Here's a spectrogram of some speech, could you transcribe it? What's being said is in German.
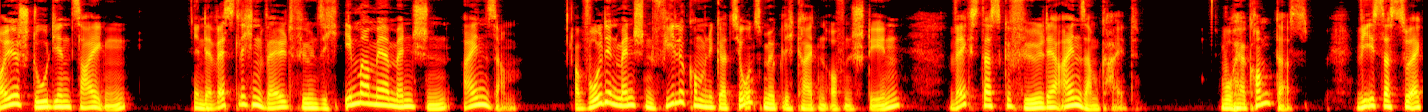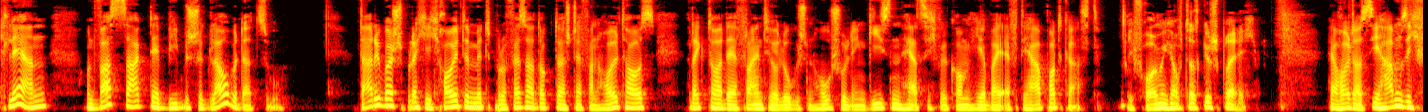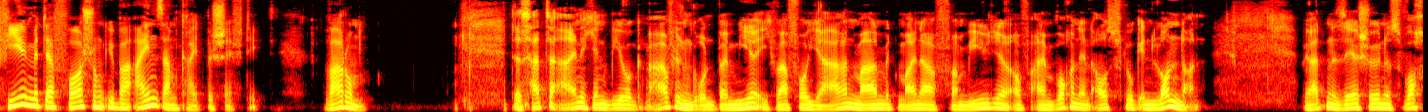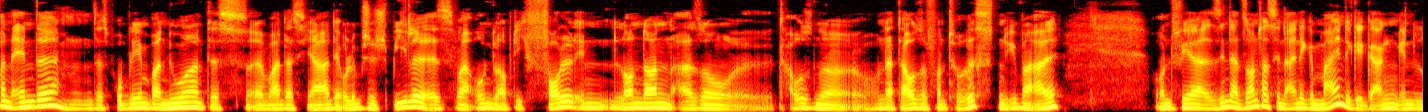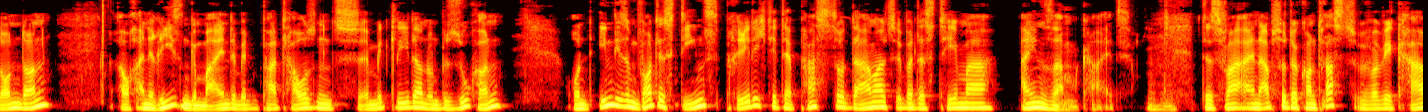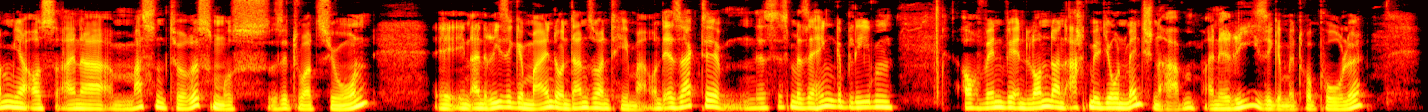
Neue Studien zeigen, in der westlichen Welt fühlen sich immer mehr Menschen einsam. Obwohl den Menschen viele Kommunikationsmöglichkeiten offen stehen, wächst das Gefühl der Einsamkeit. Woher kommt das? Wie ist das zu erklären und was sagt der biblische Glaube dazu? Darüber spreche ich heute mit Professor Dr. Stefan Holthaus, Rektor der Freien Theologischen Hochschule in Gießen. Herzlich willkommen hier bei FTH Podcast. Ich freue mich auf das Gespräch. Herr Holthaus, Sie haben sich viel mit der Forschung über Einsamkeit beschäftigt. Warum? Das hatte eigentlich einen biografischen Grund bei mir. Ich war vor Jahren mal mit meiner Familie auf einem Wochenendausflug in London. Wir hatten ein sehr schönes Wochenende. Das Problem war nur, das äh, war das Jahr der Olympischen Spiele. Es war unglaublich voll in London, also äh, Tausende, Hunderttausende von Touristen überall. Und wir sind dann sonntags in eine Gemeinde gegangen in London, auch eine Riesengemeinde mit ein paar tausend äh, Mitgliedern und Besuchern. Und in diesem Gottesdienst predigte der Pastor damals über das Thema Einsamkeit. Mhm. Das war ein absoluter Kontrast, weil wir kamen ja aus einer Massentourismus-Situation äh, in eine riesige Gemeinde und dann so ein Thema. Und er sagte, das ist mir sehr hängen geblieben, auch wenn wir in London acht Millionen Menschen haben, eine riesige Metropole,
